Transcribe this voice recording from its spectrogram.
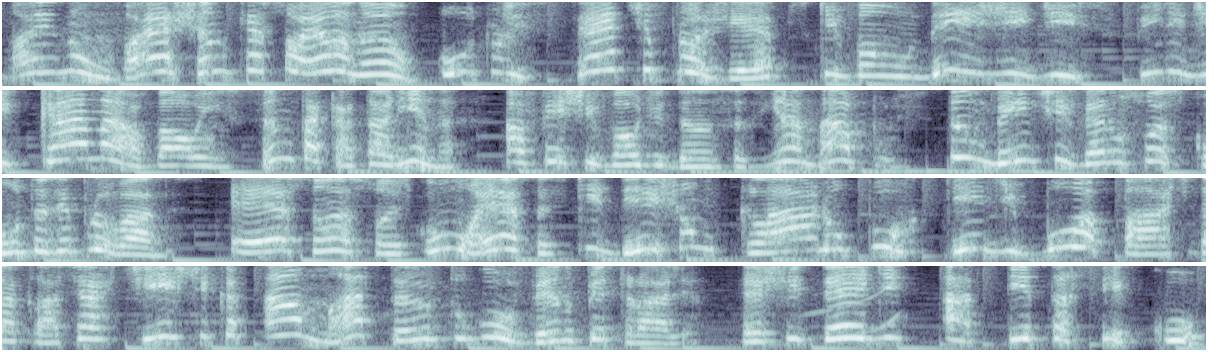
Mas não vai achando que é só ela, não. Outros sete projetos que vão desde desfile de carnaval em Santa Catarina a festival de danças em Anápolis também tiveram suas contas reprovadas. É, são ações como essas que deixam claro o porquê de boa parte da classe artística amar tanto o governo Petralha. Hashtag AtetaSecu.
